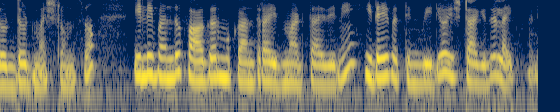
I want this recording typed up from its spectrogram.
ದೊಡ್ಡ ದೊಡ್ಡ ಮಶ್ರೂಮ್ಸು. ಇಲ್ಲಿ ಬಂದು ಫಾಗರ್ ಮುಖಾಂತರ ಇದು ಮಾಡ್ತಾ ಇದ್ದೀನಿ. ಇದೇ ಇವತ್ತಿನ ವೀಡಿಯೋ. ಇಷ್ಟ ಆಗಿದ್ರೆ ಲೈಕ್ ಮಾಡಿ.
